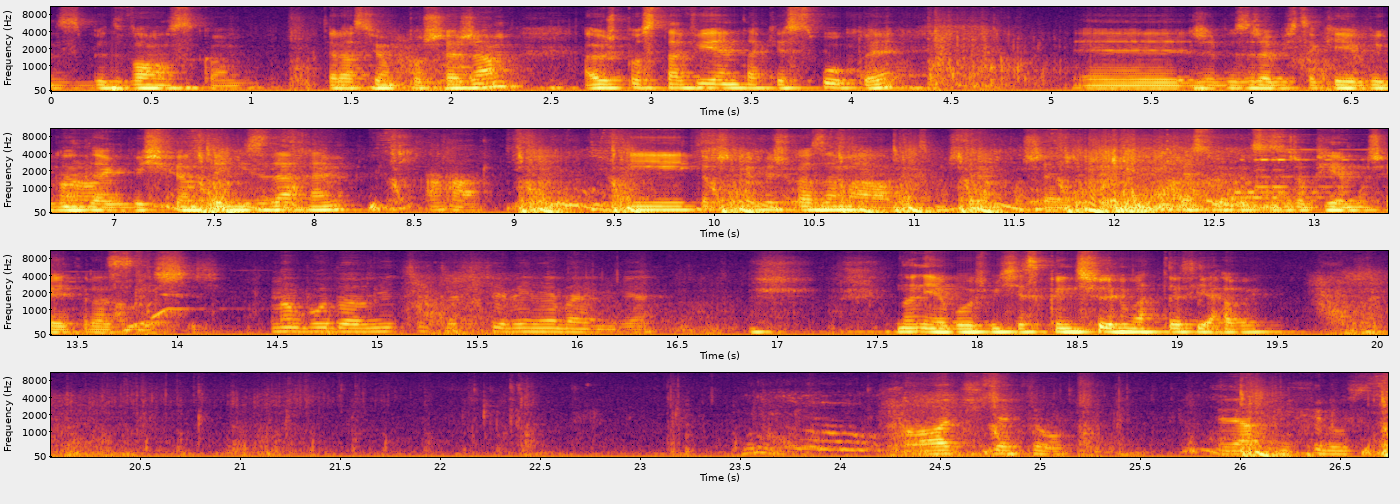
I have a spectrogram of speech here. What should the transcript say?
zbyt wąską. Teraz ją poszerzam, a już postawiłem takie słupy, yy, żeby zrobić taki wygląd jakby świątyni z dachem Aha. i troszkę wyszła za mała, więc muszę ją poszerzyć. I te słupy co zrobiłem muszę je teraz zniszczyć. No budowniczy to z ciebie nie będzie. No nie, bo już mi się skończyły materiały. Chodźcie tu. Trafi chrust.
